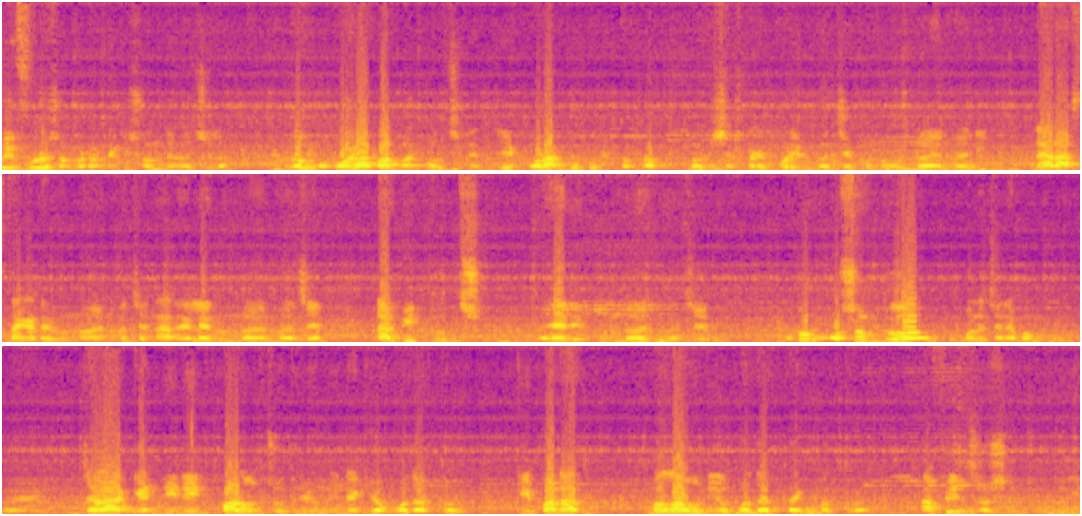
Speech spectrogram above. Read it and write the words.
উইপুরো সংগঠন নাকি সন্দেহ ছিল এবং ওরা বারবার বলছিলেন যে বরাকপুর বিশেষ করে করিমগঞ্জে কোনো উন্নয়ন হয়নি, না রাস্তাঘাটের উন্নয়ন হয়েছে, না রেলের উন্নয়ন হয়েছে, না বিদ্যুৎ এর উন্নয়ন হয়েছে। এবং অসংখ্য বলেছেন, এবং যারা ক্যান্ডিডেট পারুল চৌধুরী, উনি নাকি অপদার্থ, কৃপানাথ মালা, উনি অপদার্থ একমাত্র। হাফিজ রশিদ চৌধুরী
